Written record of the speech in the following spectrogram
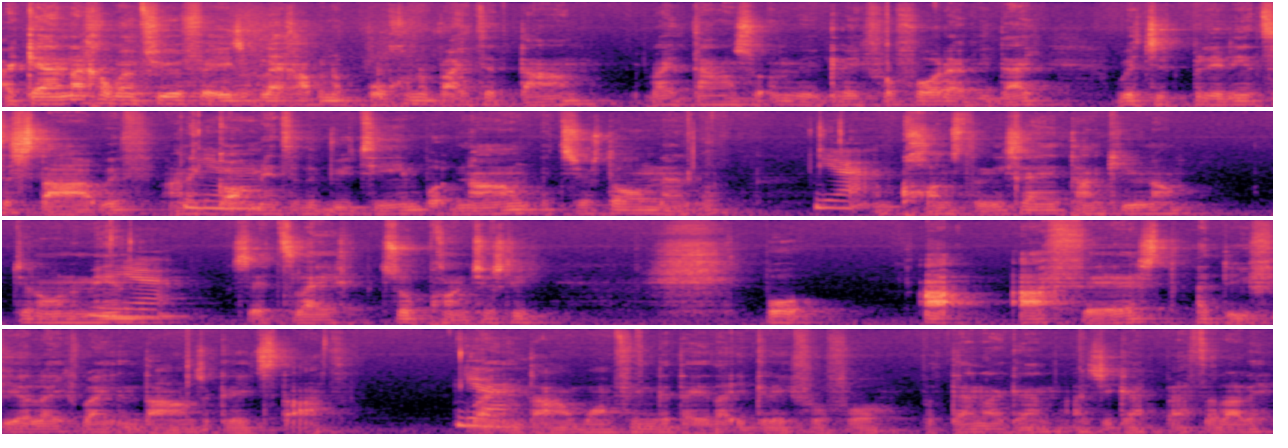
Again, like I went through a phase of like having a book and I write it down, write down something you're grateful for every day, which is brilliant to start with, and it got Yeah. me into the routine, but now it's just all mental. Yeah. I'm constantly saying thank you now. Do you know what I mean? Yeah. So it's like subconsciously. But at, at first, I do feel like writing down is a great start. Yeah. Writing down one thing a day that you're grateful for. But then again, as you get better at it,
